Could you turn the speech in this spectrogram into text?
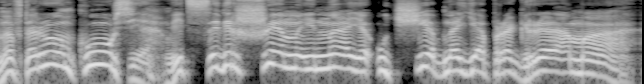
на втором курсе ведь совершенно иная учебная программа.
